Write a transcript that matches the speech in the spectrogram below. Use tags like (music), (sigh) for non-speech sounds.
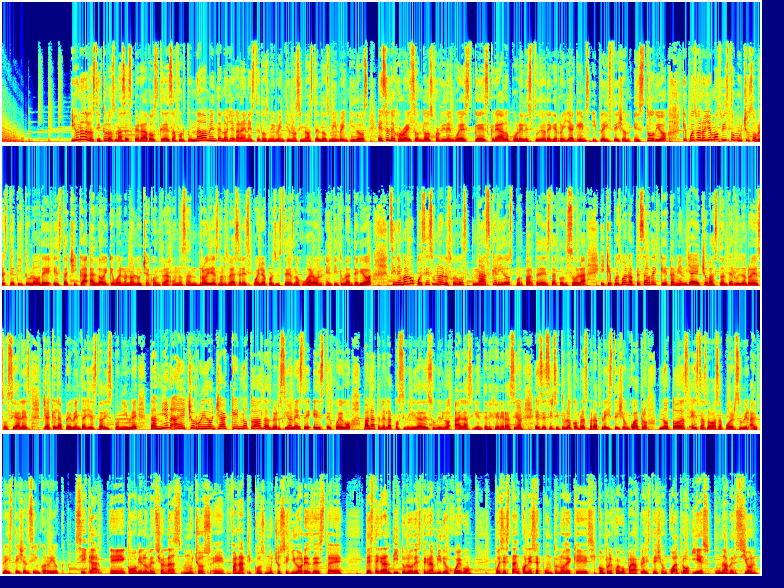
Y uno de los títulos más esperados que desafortunadamente no llegará en este 2021 sino hasta el 2022 es el de Horizon 2 Forbidden West que es creado por el estudio de Guerrilla Games y PlayStation Studio que pues bueno ya hemos visto mucho sobre este título de esta chica Aloy que bueno no lucha contra unos androides. No les voy a hacer spoiler por si ustedes no jugaron el título anterior. Sin embargo pues es uno de los juegos más queridos por parte de esta consola y que pues bueno a pesar de que también ya ha hecho bastante ruido en redes sociales ya que la preventa ya está disponible, también ha hecho ruido ya que no todas las versiones de este juego van a tener la posibilidad de subirlo a la siguiente generación. Es decir, si tú lo compras para PlayStation 4, no todas estas lo vas a poder subir al PlayStation 5, Ryuk. Sí, Car, eh, como bien lo mencionas, muchos eh, fanáticos, muchos seguidores de este de este gran título, de este gran videojuego, pues están con ese punto, ¿no? De que si compro el juego para PlayStation 4 y es una versión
